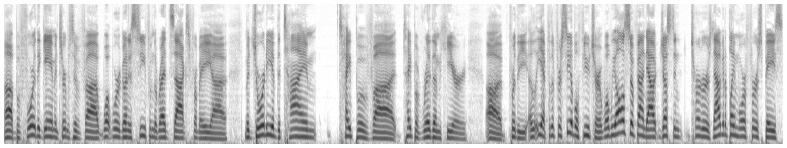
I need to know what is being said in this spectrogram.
uh, before the game in terms of uh, what we're going to see from the Red Sox from a uh, majority of the time type of uh, type of rhythm here. Uh, for the uh, yeah for the foreseeable future. Well, we also found out Justin Turner is now going to play more first base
